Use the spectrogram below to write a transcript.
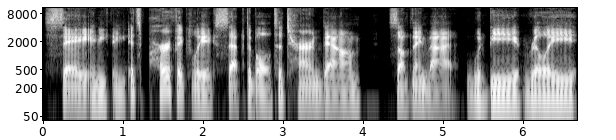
say anything. It's perfectly acceptable to turn down something that would be really,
